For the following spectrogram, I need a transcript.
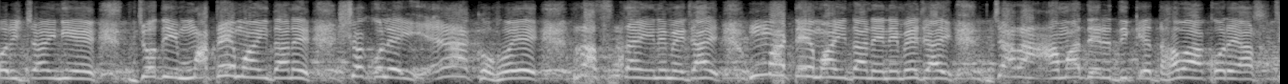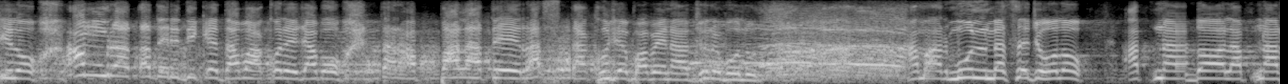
পরিচয় নিয়ে যদি মাঠে ময়দানে সকলেই এক হয়ে রাস্তায় নেমে যায়, মাঠে ময়দানে নেমে যায়, যারা আমাদের দিকে ধাওয়া করে আসছিল, আমরা তাদের দিকে ধাওয়া করে যাব, তারা পালাতে রাস্তা খুঁজে পাবে না, জোরে বলুন। আমার মূল মেসেজ হলো, আপনার দল, আপনার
